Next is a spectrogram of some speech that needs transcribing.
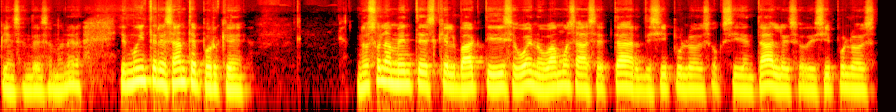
piensan de esa manera. Y es muy interesante porque no solamente es que el Bhakti dice, bueno, vamos a aceptar discípulos occidentales o discípulos,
